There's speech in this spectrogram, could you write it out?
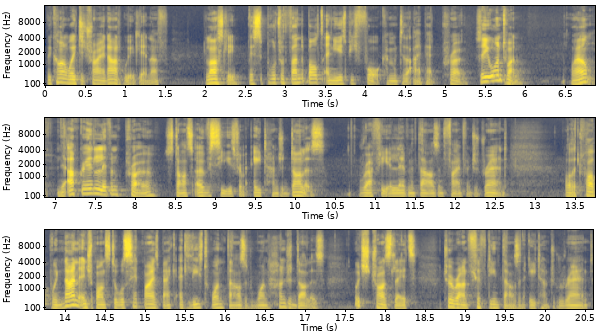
We can't wait to try it out, weirdly enough. Lastly, there's support for Thunderbolt and USB 4 coming to the iPad Pro. So you want one? Well, the upgraded 11 Pro starts overseas from $800, roughly 11,500 Rand, while the 12.9 inch monster will set buyers back at least $1,100, which translates to around 15,800 Rand.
